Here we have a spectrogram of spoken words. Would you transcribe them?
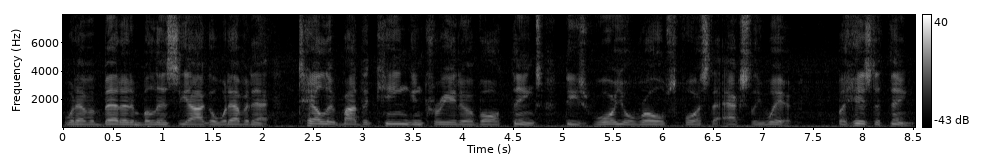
whatever, better than Balenciaga, whatever that. Tailored by the King and creator of all things, these royal robes for us to actually wear. But here's the thing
